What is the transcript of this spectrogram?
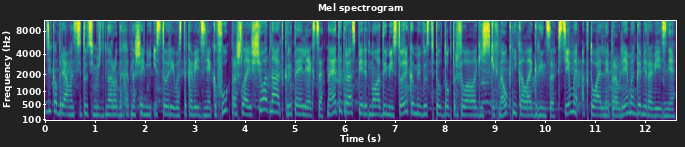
декабря в Институте международных отношений истории и востоковедения КФУ прошла еще одна открытая лекция. На этот раз перед молодыми историками выступил доктор филологических наук Николай Гринцер с темой «Актуальные проблемы гомероведения».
